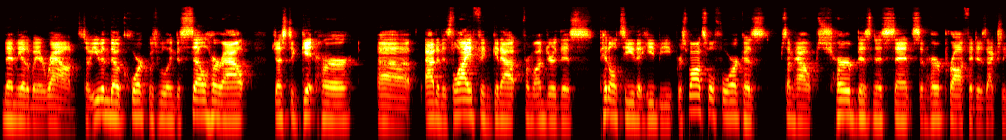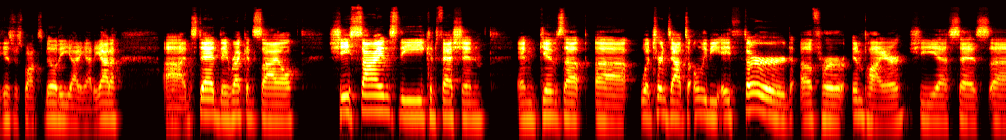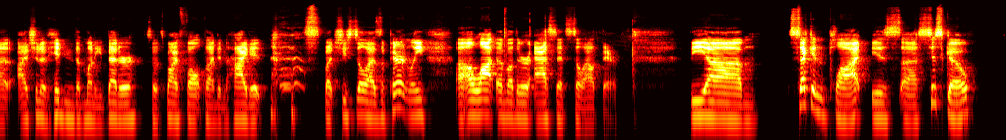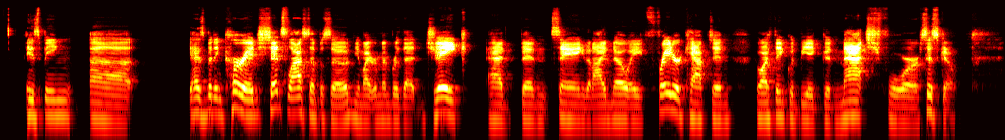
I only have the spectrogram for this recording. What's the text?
than the other way around. So even though Quark was willing to sell her out just to get her uh, out of his life and get out from under this penalty that he'd be responsible for, because somehow her business sense and her profit is actually his responsibility. Yada yada yada. Uh, instead, they reconcile. She signs the confession and gives up uh, what turns out to only be a third of her empire. She uh, says, uh, I should have hidden the money better, so it's my fault that I didn't hide it. but she still has apparently a lot of other assets still out there. The um, second plot is uh, Sisko is being. Uh, has been encouraged since last episode. You might remember that Jake had been saying that I know a freighter captain who I think would be a good match for Sisko,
